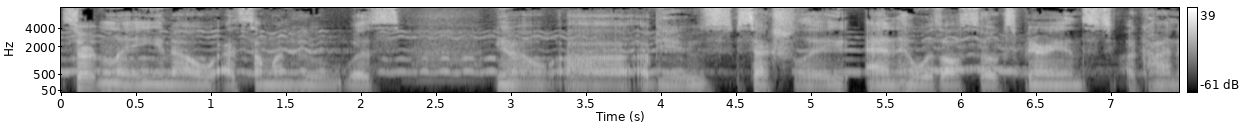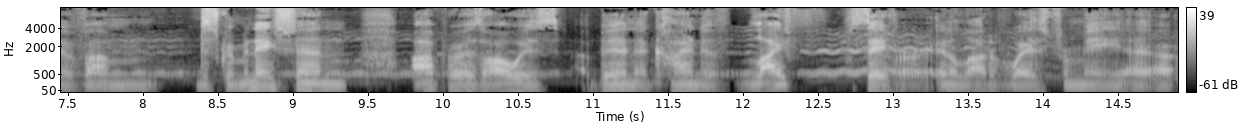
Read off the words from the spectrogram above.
Certainly, you know, as someone who was you know, uh, abused sexually and who was also experienced a kind of um, discrimination. Opera has always been a kind of lifesaver in a lot of ways for me, uh, uh,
